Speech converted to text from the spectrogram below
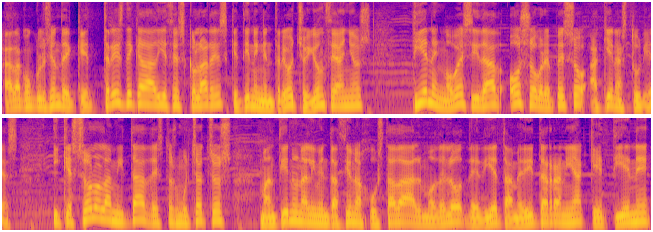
a la conclusión de que 3 de cada 10 escolares que tienen entre 8 y 11 años tienen obesidad o sobrepeso aquí en Asturias y que solo la mitad de estos muchachos mantiene una alimentación ajustada al modelo de dieta mediterránea que tiene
